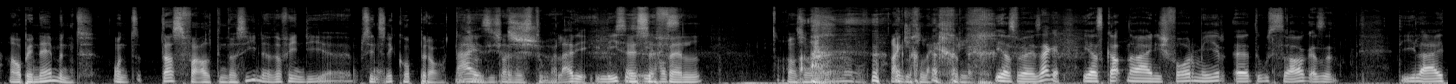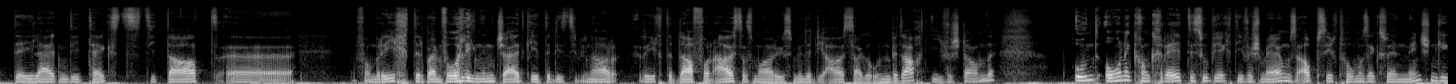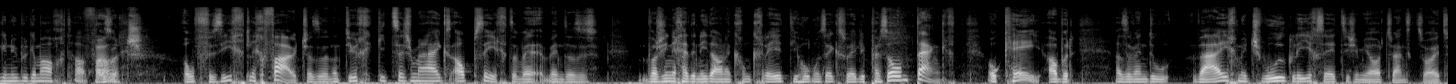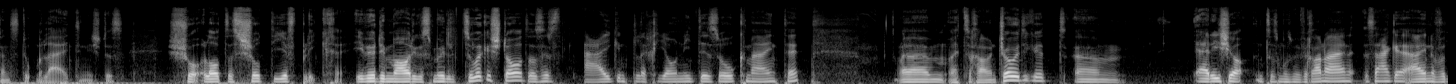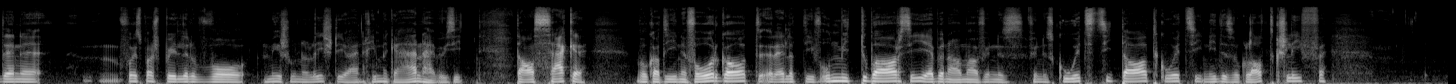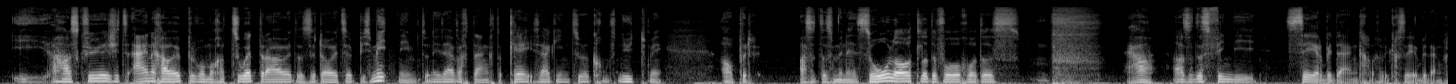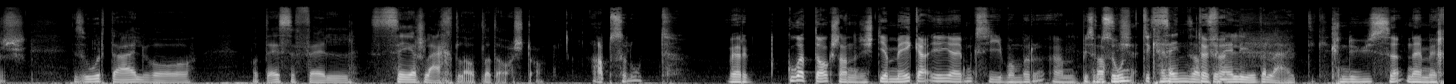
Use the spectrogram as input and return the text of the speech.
auch benehmen. Und das fällt in das rein. Da finde ich, äh, sind sie nicht gut beraten. nein, Also, es ist, das also, es tut mir leid, ich lese es. SFL. Also äh, eigentlich lächerlich. Ich wollte sagen. Ich habe es gerade noch einmal vor mir, äh, die Aussage, also die, einleit, einleitende Text, Zitat äh, vom Richter, beim vorliegenden Entscheid geht der Disziplinarrichter davon aus, dass Marius Müller die Aussage unbedacht, einverstanden, und ohne konkrete subjektive Schmähungsabsicht homosexuellen Menschen gegenüber gemacht hat. Also Falsch. offensichtlich falsch. Also natürlich gibt es eine Schmähungsabsicht, wenn, wenn das. Wahrscheinlich hat er nicht an eine konkrete homosexuelle Person gedacht. Okay, aber also wenn du weich mit schwul gleichsetzt im Jahr 2022, tut mir leid, dann ist das schon, lässt das schon tief blicken. Ich würde Marius Müller zugestehen, dass er es eigentlich ja nicht so gemeint hat. Ähm, er hat sich auch entschuldigt. Ähm, er ist ja, das muss man vielleicht auch noch sagen, einer von diesen Fußballspieler, wo wir Journalisten ja eigentlich immer gerne haben, weil sie das sagen, was gerade ihnen vorgeht, relativ unmittelbar sein, eben auch mal für ein, für ein gutes Zitat gut sein, nicht so glatt geschliffen. Ich habe das Gefühl, er ist jetzt eigentlich auch jemand, wo man kann zutrauen kann, dass er da jetzt etwas mitnimmt und nicht einfach denkt, okay, ich sage in Zukunft nichts mehr. Aber also, dass man so lässt davon kommt, das, ja, also das finde ich sehr bedenklich, wirklich sehr bedenklich. Das ist ein Urteil, wo, wo die SFL sehr schlecht lässt dastehen. Absolut. Wer gut da gestanden ist, die Mega-EM gsi, wo wir ähm, bis am Das ist Sonntag eine haben dürfen sensationelle Überleitung. geniessen, nämlich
